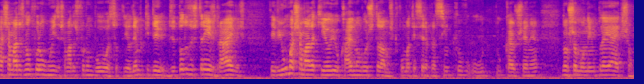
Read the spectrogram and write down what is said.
as chamadas não foram ruins, as chamadas foram boas. Eu lembro que de, de todos os três drives, teve uma chamada que eu e o Caio não gostamos, que foi uma terceira para cinco, que o, o, o Caio Shannon não chamou nem play action.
